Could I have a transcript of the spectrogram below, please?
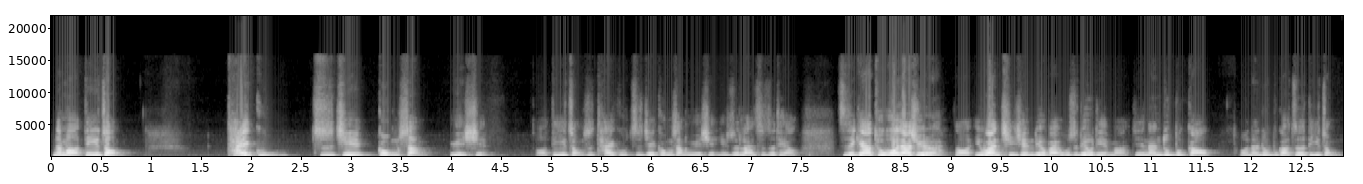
那么第一种，台股直接攻上月线哦，第一种是台股直接攻上月线，也就是蓝色这条，直接给它突破下去了哦，一万七千六百五十六点嘛，其实难度不高哦，难度不高，这是第一种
